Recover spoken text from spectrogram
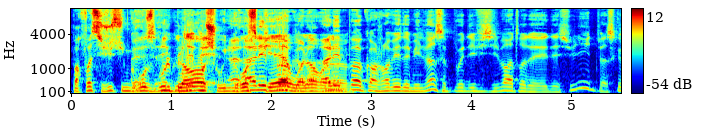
Parfois, c'est juste une grosse boule blanche ou une grosse pierre. Ou alors, à euh, l'époque, en janvier 2020, ça pouvait difficilement être des, sunnites parce que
